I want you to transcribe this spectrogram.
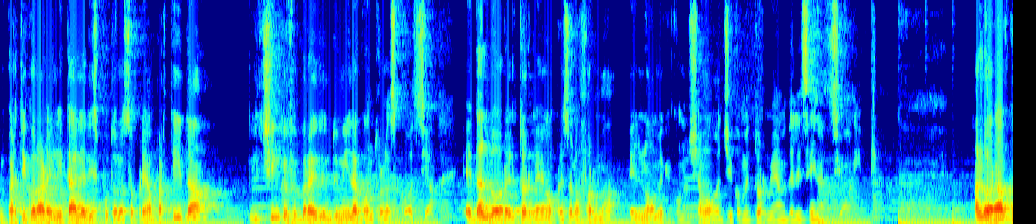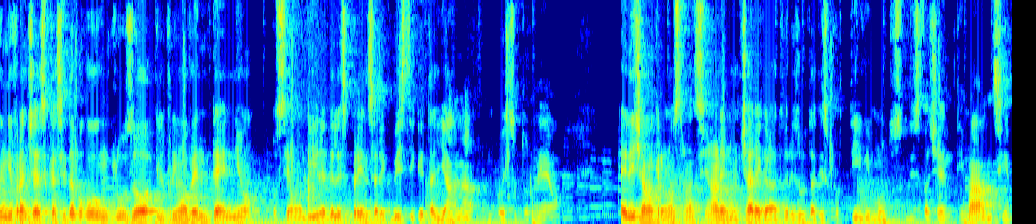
In particolare l'Italia disputò la sua prima partita il 5 febbraio del 2000 contro la Scozia e da allora il torneo ha preso la forma e il nome che conosciamo oggi come Torneo delle Sei Nazioni. Allora, quindi Francesca, si è da poco concluso il primo ventennio, possiamo dire, dell'esperienza rugbistica italiana in questo torneo. E diciamo che la nostra nazionale non ci ha regalato risultati sportivi molto soddisfacenti, ma anzi,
